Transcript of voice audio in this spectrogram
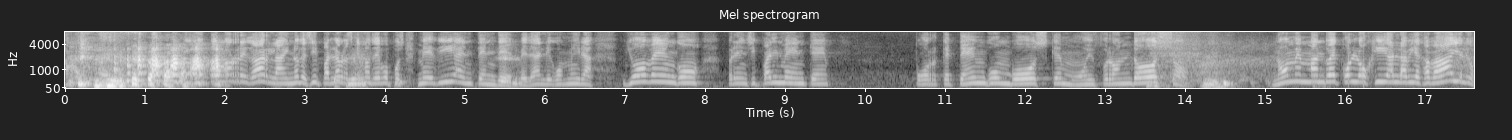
Ay. Y yo, para no regarla y no decir palabras que no debo, pues me di a entender, ¿verdad? Le digo, mira, yo vengo principalmente porque tengo un bosque muy frondoso. No me mandó ecología la vieja, vaya. Le digo,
